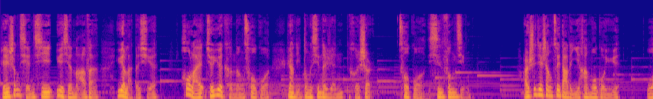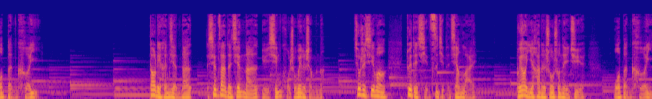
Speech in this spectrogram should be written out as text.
人生前期越嫌麻烦，越懒得学，后来就越可能错过让你动心的人和事儿，错过新风景。而世界上最大的遗憾莫过于，我本可以。道理很简单，现在的艰难与辛苦是为了什么呢？就是希望对得起自己的将来，不要遗憾的说出那句“我本可以”。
